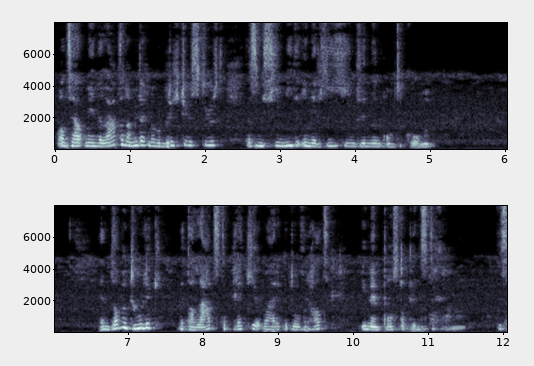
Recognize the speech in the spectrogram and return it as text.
Want ze had me in de late namiddag nog een berichtje gestuurd dat ze misschien niet de energie ging vinden om te komen. En dat bedoel ik met dat laatste plekje waar ik het over had in mijn post op Instagram. Dus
